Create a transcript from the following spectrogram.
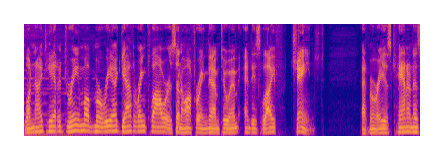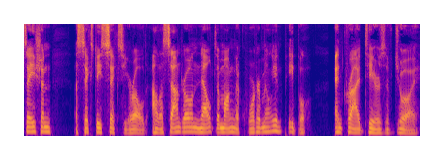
One night he had a dream of Maria gathering flowers and offering them to him, and his life changed. At Maria's canonization, a 66 year old Alessandro knelt among the quarter million people and cried tears of joy.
